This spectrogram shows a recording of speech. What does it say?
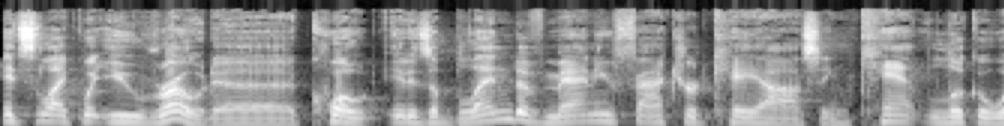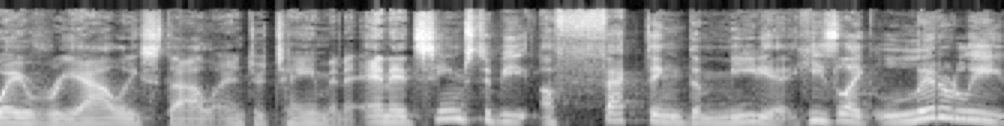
It's like what you wrote, uh, quote, it is a blend of manufactured chaos and can't look away reality style entertainment. And it seems to be affecting the media. He's like literally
